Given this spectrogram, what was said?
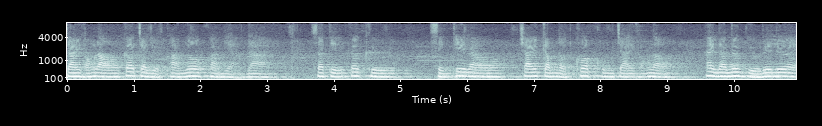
ใจของเราก็จะหยุดความโลภความอยากได้ สติก็คือสิ่งที่เราใช้กำหนดควบคุมใจของเรา ให้เราเลิกอยู่เรื่อย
